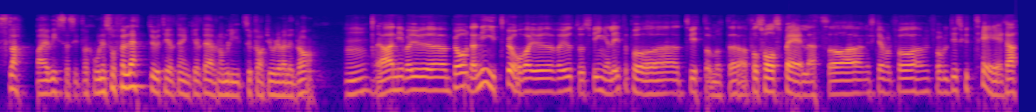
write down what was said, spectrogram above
slappa i vissa situationer. Det såg för lätt ut helt enkelt även om Leeds såklart gjorde det väldigt bra. Mm. Ja, ni var ju, eh, båda ni två var ju, var ju ute och svingade lite på eh, Twitter mot uh, försvarsspelet så ni ska väl få, vi får väl diskutera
